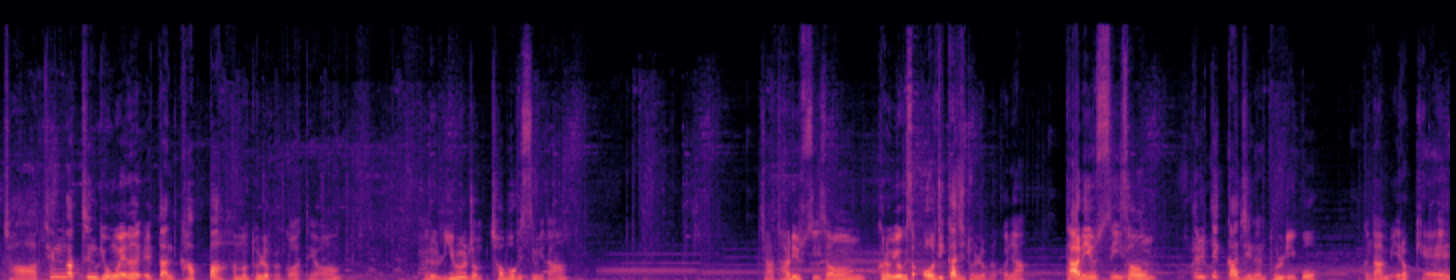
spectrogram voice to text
자, 템 같은 경우에는 일단 갑바 한번 돌려볼 것 같아요. 그리고 리롤 좀 쳐보겠습니다. 자 다리우스 이성. 그럼 여기서 어디까지 돌려볼 거냐? 다리우스 이성 뜰 때까지는 돌리고 그 다음에 이렇게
